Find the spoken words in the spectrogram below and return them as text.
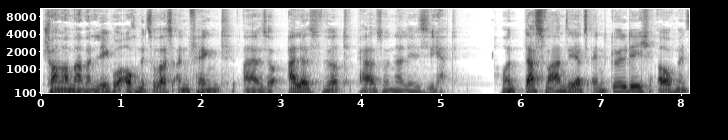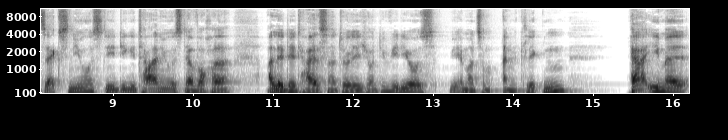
schauen wir mal, wann Lego auch mit sowas anfängt. Also alles wird personalisiert. Und das waren sie jetzt endgültig, auch mit sechs News, die Digital News der Woche. Alle Details natürlich und die Videos, wie immer zum Anklicken per E-Mail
